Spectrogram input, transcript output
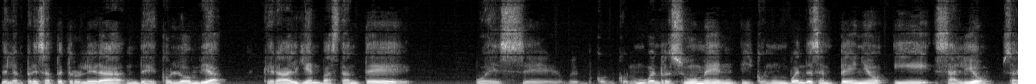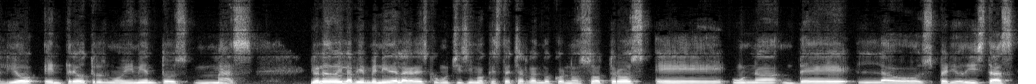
de la empresa petrolera de Colombia, que era alguien bastante, pues, con, con, un buen resumen y con un buen desempeño, y salió, salió entre otros movimientos más. Yo le doy la bienvenida le agradezco muchísimo que esté charlando con nosotros eh, una de los periodistas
